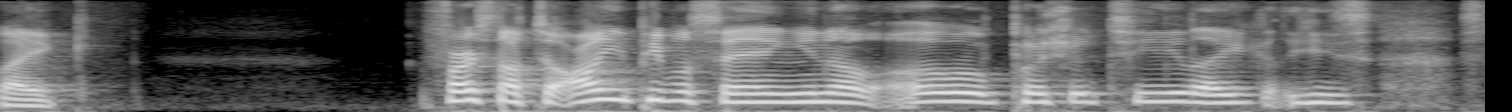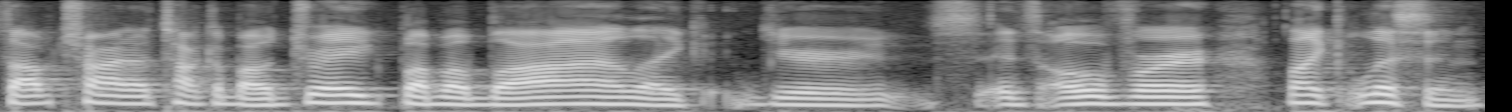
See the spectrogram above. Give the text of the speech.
Like, first off, to all you people saying, you know, oh, Pusha T, like he's stop trying to talk about Drake, blah blah blah. Like you're, it's over. Like, listen,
